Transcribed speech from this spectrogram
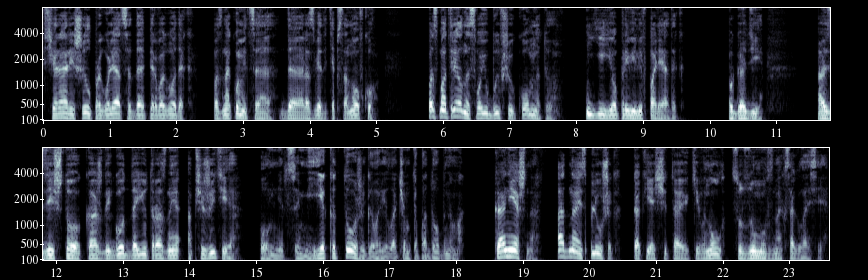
вчера решил прогуляться до первогодок, познакомиться да разведать обстановку. Посмотрел на свою бывшую комнату. Ее привели в порядок. Погоди, а здесь что, каждый год дают разные общежития? Помнится, Миека тоже говорил о чем-то подобном. «Конечно. Одна из плюшек, как я считаю, кивнул Сузуму в знак согласия.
